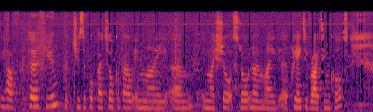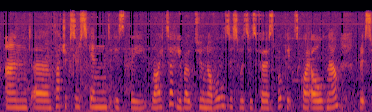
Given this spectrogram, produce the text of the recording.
We have Perfume, which is a book I talk about in my um, in my short story, no, in my uh, creative writing course. And um, Patrick Suskind is the writer. He wrote two novels. This was his first book. It's quite old now, but it's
